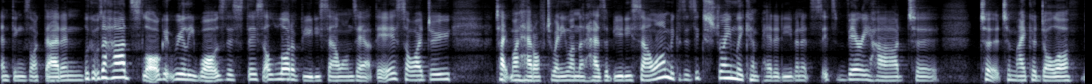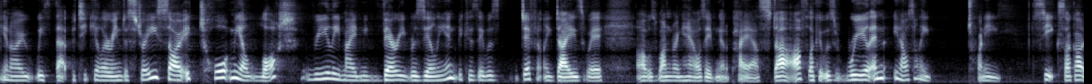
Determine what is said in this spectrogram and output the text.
and things like that. And look, it was a hard slog. It really was. There's there's a lot of beauty salons out there, so I do take my hat off to anyone that has a beauty salon because it's extremely competitive and it's it's very hard to to, to make a dollar, you know, with that particular industry. So it taught me a lot, really made me very resilient because there was definitely days where I was wondering how I was even going to pay our staff. Like it was real, and you know, I was only 26. Like I,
